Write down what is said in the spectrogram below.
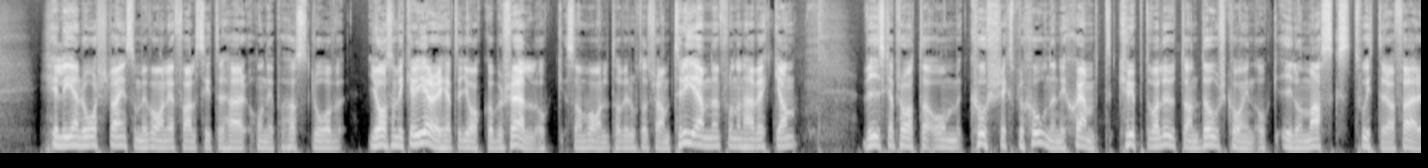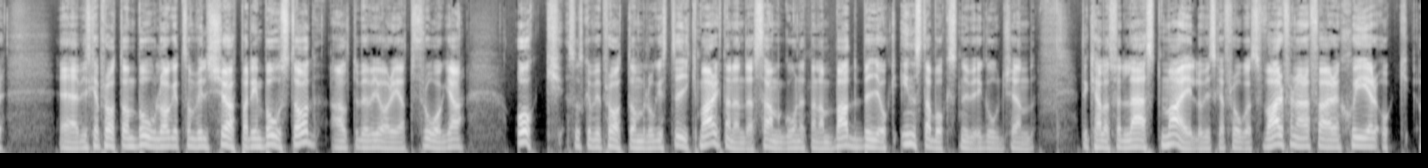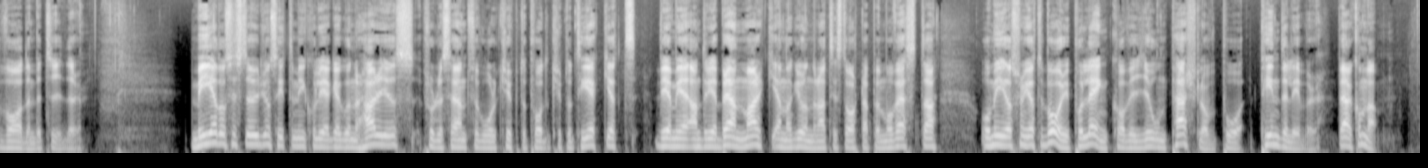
Helene Rothstein som i vanliga fall sitter här, hon är på höstlov. Jag som vikarierar heter Jakob Bursell och som vanligt har vi rotat fram tre ämnen från den här veckan. Vi ska prata om kursexplosionen i skämt, kryptovalutan Dogecoin och Elon Musks Twitter-affär. Eh, vi ska prata om bolaget som vill köpa din bostad. Allt du behöver göra är att fråga. Och så ska vi prata om logistikmarknaden där samgåendet mellan Budbee och Instabox nu är godkänd. Det kallas för last mile och vi ska fråga oss varför den här affären sker och vad den betyder. Med oss i studion sitter min kollega Gunnar Harjus, producent för vår kryptopodd Kryptoteket. Vi har med André Brännmark, en av grundarna till startupen Movesta. Och med oss från Göteborg på länk har vi Jon Perslov på Pindeliver. Välkomna!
